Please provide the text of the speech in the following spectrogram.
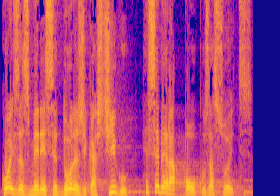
coisas merecedoras de castigo, receberá poucos açoites.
